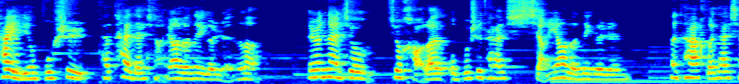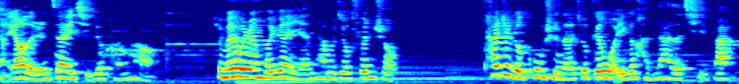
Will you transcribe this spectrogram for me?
他已经不是他太太想要的那个人了。他说：“那就就好了，我不是他想要的那个人，那他和他想要的人在一起就很好，就没有任何怨言，他们就分手。”他这个故事呢，就给我一个很大的启发，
